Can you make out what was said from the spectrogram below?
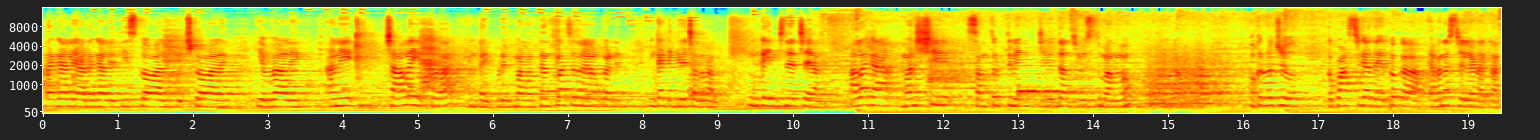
అడగాలి అడగాలి తీసుకోవాలి పుచ్చుకోవాలి ఇవ్వాలి అని చాలా కూడా ఉంటాయి. ఇప్పుడు మనం టెన్త్ క్లాస్ చదివామనుకోండి ఇంకా డిగ్రీ చదవాలి ఇంకా ఇంజనీర్ చేయాలి. అలాగా మనిషి సంతృప్తి లేని జీవితాలు జీవిస్తూ మనము ఉంటాం. ఒకరోజు ఒక పాస్టర్ గారి దగ్గరికి ఒక యవనస్తుడు వెళ్ళాడట.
